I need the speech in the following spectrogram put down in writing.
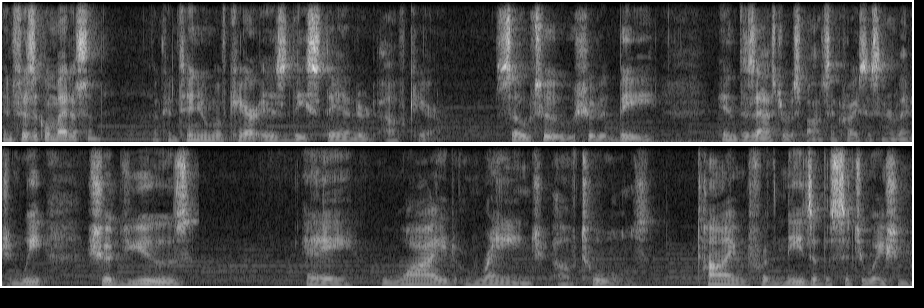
In physical medicine, a continuum of care is the standard of care. So too should it be in disaster response and crisis intervention. We should use a wide range of tools timed for the needs of the situation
